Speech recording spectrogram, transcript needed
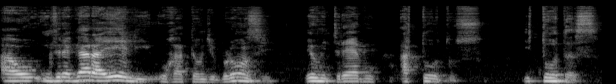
ao entregar a ele o ratão de bronze, eu entrego a todos e todas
